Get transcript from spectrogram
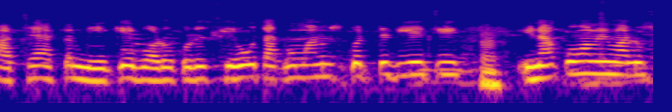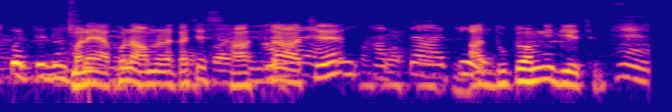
বাচ্চা একটা মেয়েকে বড় করে সেও তাকে মানুষ করতে দিয়েছি এনাকেও আমি মানুষ করতে দিয়েছি। মানে এখন আপনার কাছে সাতটা আছে সাতটা আছে। আর দুটো আপনি দিয়েছেন। হ্যাঁ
